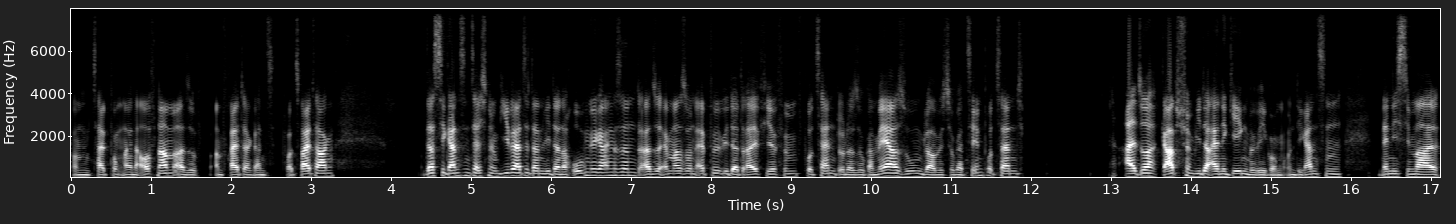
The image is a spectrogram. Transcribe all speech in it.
vom Zeitpunkt meiner Aufnahme, also am Freitag ganz vor zwei Tagen, dass die ganzen Technologiewerte dann wieder nach oben gegangen sind. Also Amazon, Apple wieder 3, 4, 5 Prozent oder sogar mehr, Zoom glaube ich sogar 10 Prozent. Also gab es schon wieder eine Gegenbewegung und die ganzen, nenne ich sie mal,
